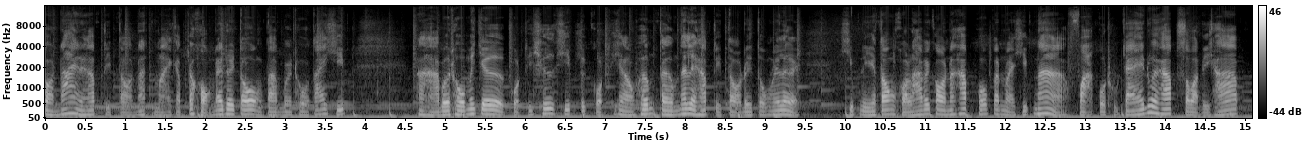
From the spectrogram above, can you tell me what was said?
ก่อนได้นะครับ ติดต่อนัดหมายกับเจ้าของได้โดยตรงตามเบอร์โทรใต้คลิป ถ้าหาเบอร์โทรไม่เจอกดที่ชื่อคลิปหรือกดที่คำเพิ่มเติมได้เลยครับ ติดต่อโดยตรงได้เลย คลิปนี้ต้องขอลาไปก่อนนะครับ พบกันใหม่คลิปหน้า ฝากกดถูกใจให้ด้วยครับ สวัสดีครับ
